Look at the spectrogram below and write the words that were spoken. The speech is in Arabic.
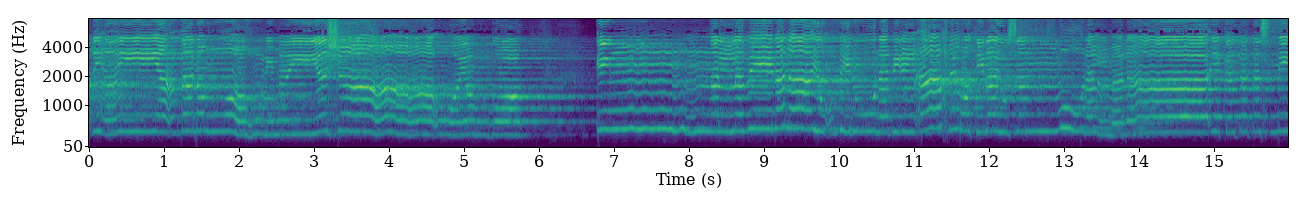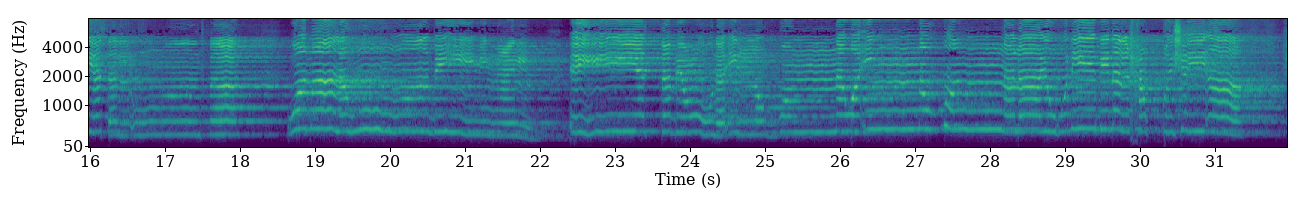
بعد أن يأذن الله لمن يشاء ويرضى. إن الذين لا يؤمنون بالآخرة ليسمون الملائكة تسمية الأنثى. وما لهم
